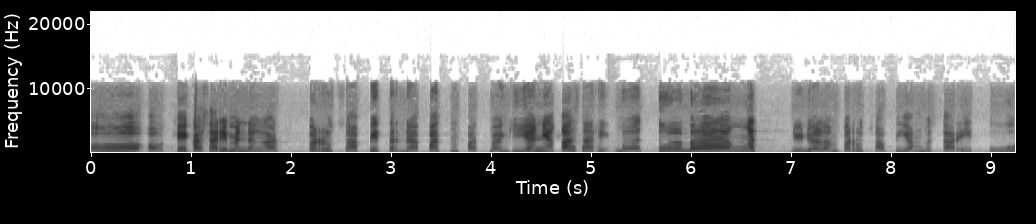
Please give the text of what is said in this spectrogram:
Oh, oke Kak Sari mendengar. Perut sapi terdapat empat bagian ya Kak Sari. Betul banget. Di dalam perut sapi yang besar itu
